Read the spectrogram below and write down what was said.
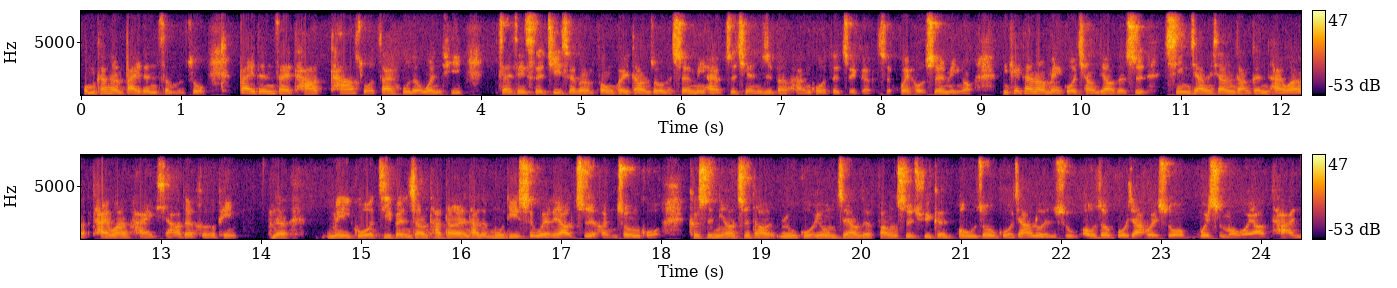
我们看看拜登怎么做。拜登在他他所在乎的问题，在这次 G7 峰会当中的声明，还有之前日本、韩国的这个会后声明哦，你可以看到美国强调的是新疆、香港跟台湾台湾海峡的和平。那美国基本上，它当然它的目的是为了要制衡中国。可是你要知道，如果用这样的方式去跟欧洲国家论述，欧洲国家会说：为什么我要谈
